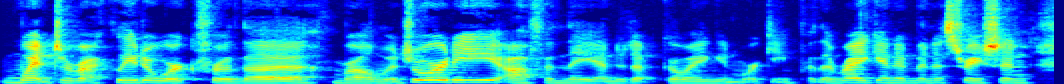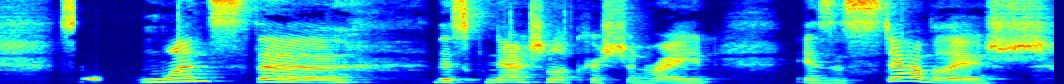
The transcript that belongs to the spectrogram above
went directly to work for the moral majority. Often they ended up going and working for the Reagan administration. So once the this national Christian right is established,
